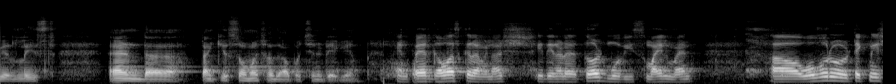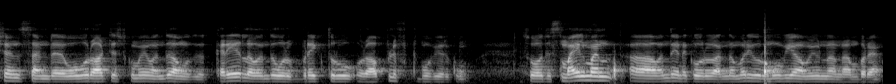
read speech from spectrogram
be released and thank you so much for the opportunity again என் பெயர் கவாஸ்கர் அவினாஷ். இது என்னோட தேர்ட் மூவி ஸ்மைல் மேன் ஒவ்வொரு டெக்னீஷியன்ஸ் அண்ட் ஒவ்வொரு ஆர்டிஸ்ட்டுக்குமே வந்து அவங்க கரியரில் வந்து ஒரு பிரேக் த்ரூ ஒரு அப்லிஃப்ட் மூவி இருக்கும். ஸோ அது ஸ்மைல் மேன் வந்து எனக்கு ஒரு அந்த மாதிரி ஒரு மூவியாக அமையும் நான் நம்புகிறேன்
